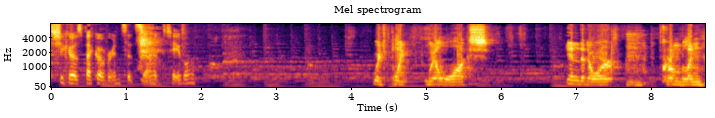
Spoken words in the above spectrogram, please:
She goes back over and sits down at the table. Which point Will walks in the door, grumbling.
